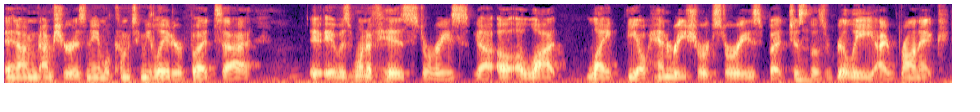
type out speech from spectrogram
and I'm, I'm sure his name will come to me later, but uh, it, it, was one of his stories, uh, a, a, lot like the O. Henry short stories, but just those really ironic,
